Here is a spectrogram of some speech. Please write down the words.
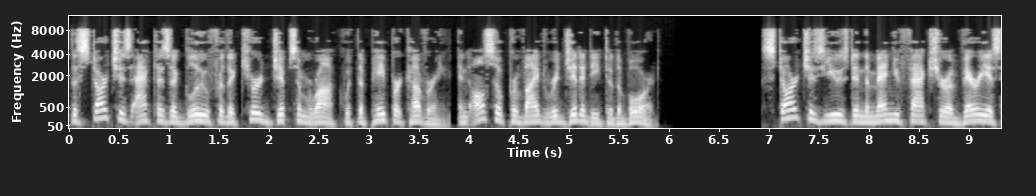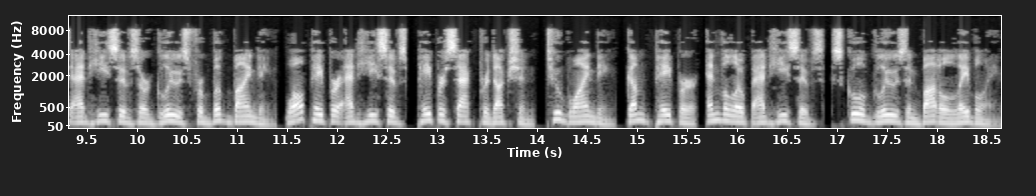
The starches act as a glue for the cured gypsum rock with the paper covering, and also provide rigidity to the board. Starch is used in the manufacture of various adhesives or glues for book binding, wallpaper adhesives, paper sack production, tube winding, gummed paper, envelope adhesives, school glues and bottle labeling.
